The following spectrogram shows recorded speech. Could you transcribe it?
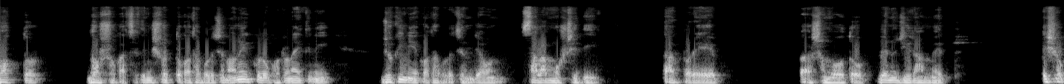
ভক্ত, দর্শক আছে। তিনি সত্য কথা বলেছেন। অনেকগুলো ঘটনায় তিনি ঝুঁকি নিয়ে কথা বলেছেন, যেমন সালাম মুর্শিদি, তারপরে সম্ভবত বেনুজির আহমেদ, এসব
